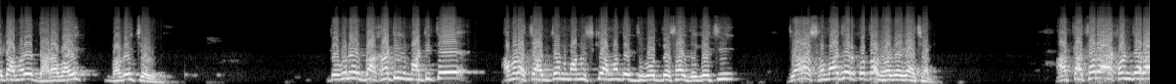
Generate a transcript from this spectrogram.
এটা আমাদের ধারাবাহিকভাবেই চলবে। দেখুন, এই বাখাটির মাটিতে আমরা চারজন মানুষকে আমাদের জীবদ্দশায় দেখেছি, যারা সমাজের কথা ভেবে গেছেন। আর তাছাড়া এখন যারা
